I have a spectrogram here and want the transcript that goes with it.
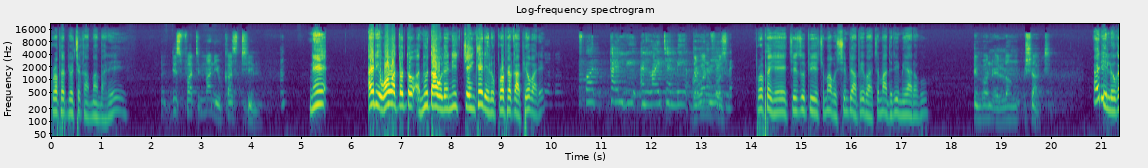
prophet ပြောချက်ကမှန်ပါတယ် This fat man, you cursed him. နင်အဲ့ဒီဝဝတော်တော်အမျိုးသားကိုလည်းနင်ချိန်ခဲ့တယ်လို့ prophet ကပြောပါတယ် God kindly enlighten me The on one the who was- faith. Prophet ရဲ့ကျေးဇူးပြုကျွန်မကိုရှင်းပြပေးပါကျွန်မတတိမရတော့ဘူး Putting on a long shirt. အဲ့ဒီလူက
